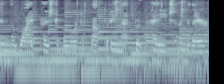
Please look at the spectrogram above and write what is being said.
Protecting the white poster board by putting that book page under there.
